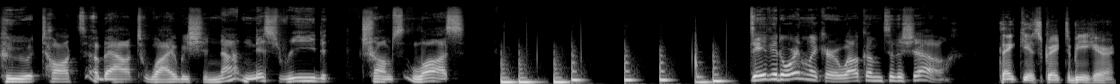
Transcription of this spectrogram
who talked about why we should not misread Trump's loss. David Orentlicher, welcome to the show. Thank you. It's great to be here.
